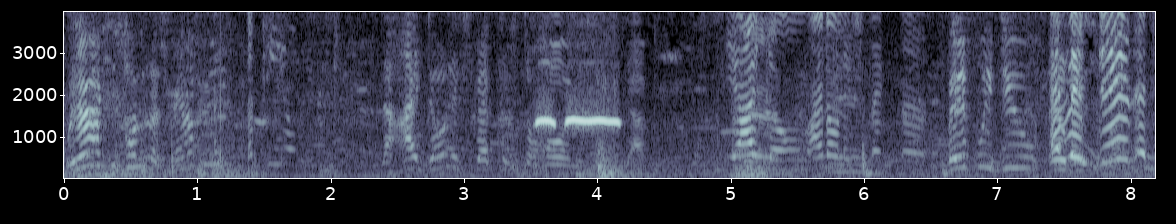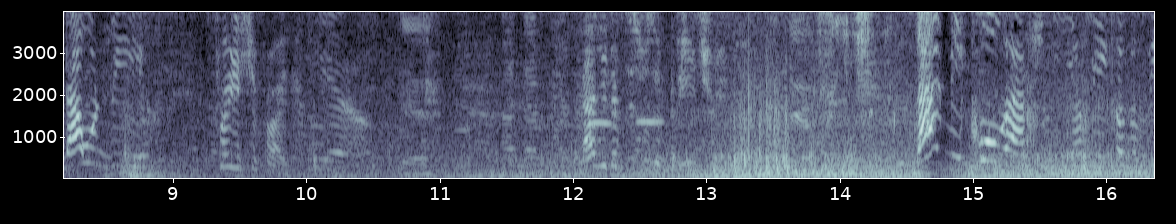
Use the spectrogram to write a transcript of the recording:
We are actually talking to the train operator. That's you. Now, I don't expect us to haul in the second avenue. Yeah, I don't. I don't expect that. But if we do, If it'll it be did, that would be pretty surprising. yeah. Yeah. Imagine if this was a V train. That'd be cool, actually. I mean, because the V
